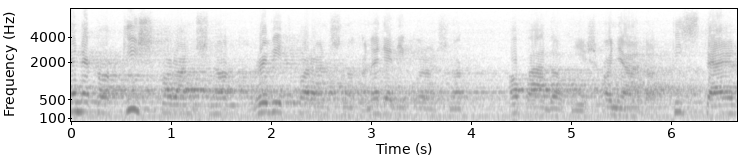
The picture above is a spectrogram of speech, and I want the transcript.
Ennek a kis parancsnak, rövid parancsnak, a negyedik parancsnak apádat és anyádat tiszteld,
